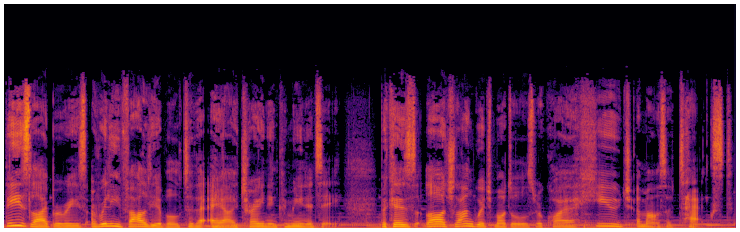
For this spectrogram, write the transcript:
These libraries are really valuable to the AI training community because large language models require huge amounts of text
